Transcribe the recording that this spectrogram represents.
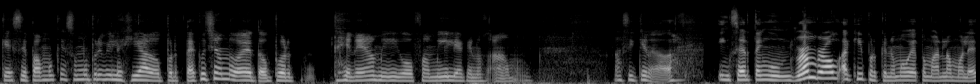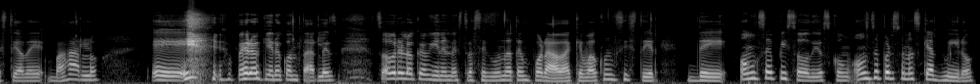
Que sepamos que somos privilegiados por estar escuchando esto, por tener amigos, familia que nos aman. Así que nada, inserten un drum roll aquí porque no me voy a tomar la molestia de bajarlo. Eh, pero quiero contarles sobre lo que viene en nuestra segunda temporada, que va a consistir de 11 episodios con 11 personas que admiro,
